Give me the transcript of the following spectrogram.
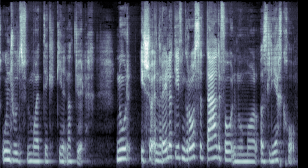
Die Unschuldsvermutung gilt natürlich. Nur ist schon ein relativ grosser Teil davon nur mal als Licht gekommen.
